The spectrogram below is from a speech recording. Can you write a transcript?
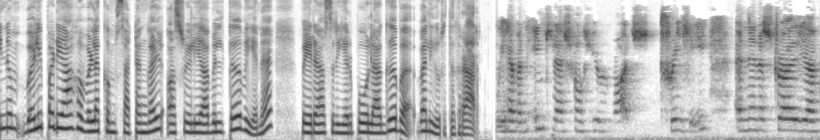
இன்னும் வெளிப்படையாக விளக்கும் சட்டங்கள் ஆஸ்திரேலியாவில் தேவை என பேராசிரியர் போலா கேப வலியுறுத்துகிறார் We have an international human rights treaty, and then Australia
